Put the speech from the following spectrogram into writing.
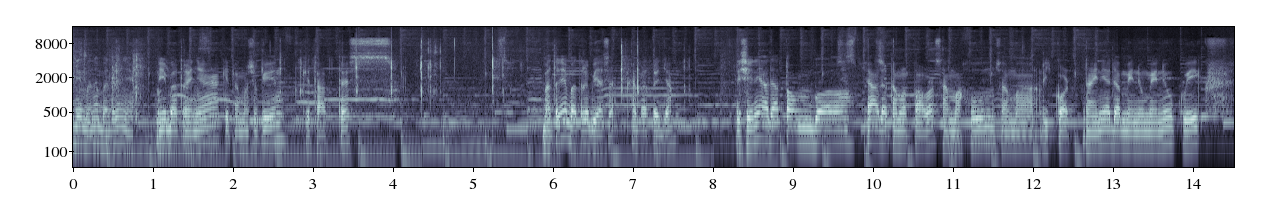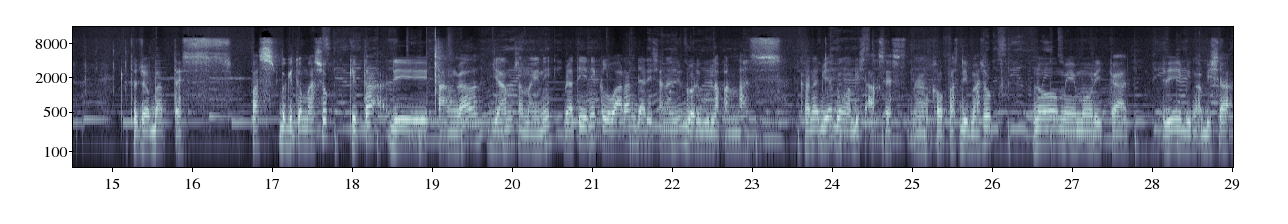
ini mana baterainya ini baterainya kita masukin kita tes. Baterainya baterai biasa kayak baterai jam. Di sini ada tombol ya ada tombol power sama home sama record. Nah ini ada menu-menu quick. Kita coba tes. Pas begitu masuk kita di tanggal jam sama ini. Berarti ini keluaran dari sana itu 2018 karena dia nggak bisa akses. Nah kalau pas dimasuk no memory card jadi nggak bisa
